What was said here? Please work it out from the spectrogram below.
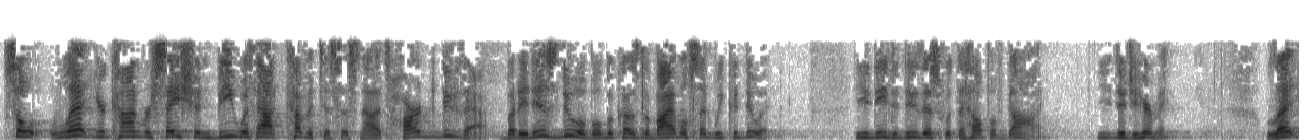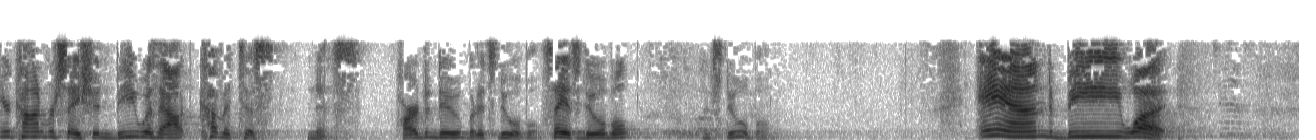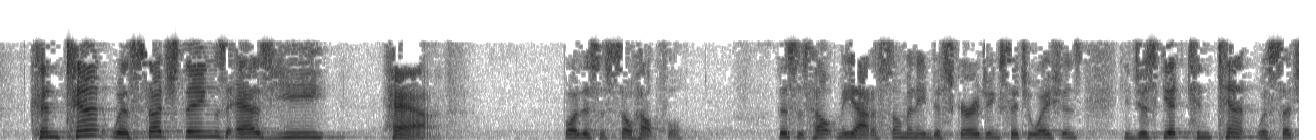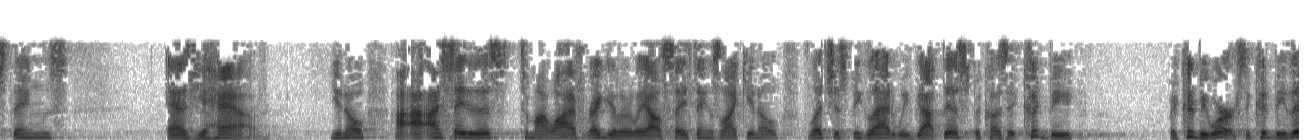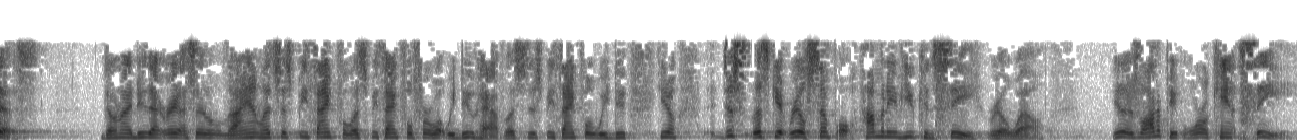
So let your conversation be without covetousness. Now it's hard to do that, but it is doable because the Bible said we could do it. You need to do this with the help of God. did you hear me? Let your conversation be without covetousness. Hard to do, but it's doable. Say it's doable. It's doable. And be what? Content with such things as ye have. Boy, this is so helpful. This has helped me out of so many discouraging situations. You just get content with such things as you have. You know, I, I say this to my wife regularly. I'll say things like, you know, let's just be glad we've got this because it could be, it could be worse. It could be this. Don't I do that right? I said, well, Diane, let's just be thankful. Let's be thankful for what we do have. Let's just be thankful we do. You know, just let's get real simple. How many of you can see real well? You know, there's a lot of people in the world can't see.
